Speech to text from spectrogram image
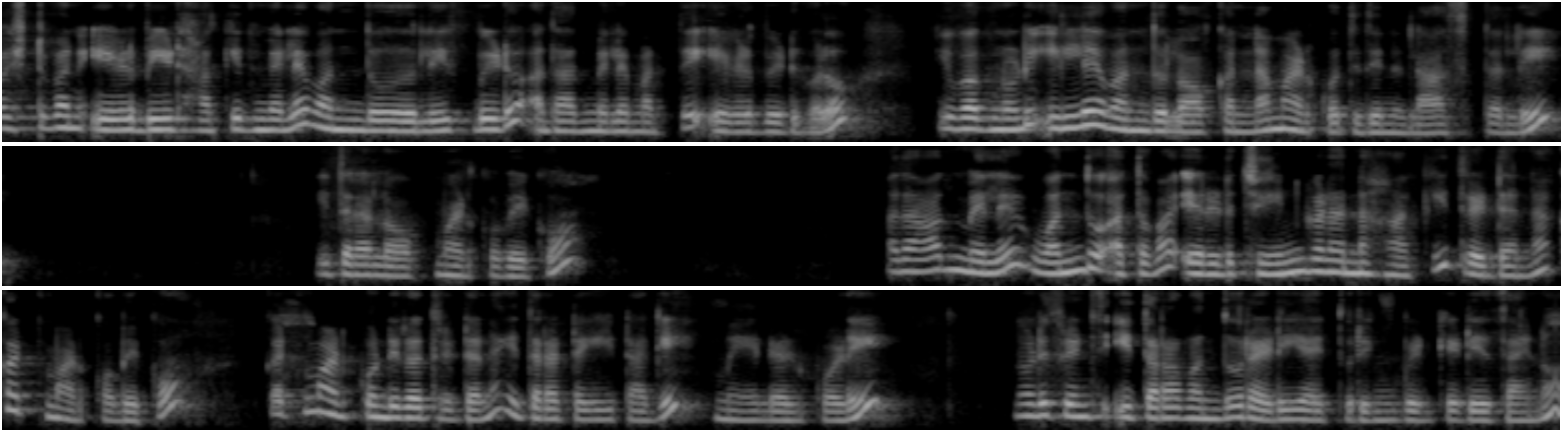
ಫಸ್ಟ್ ಒನ್ ಏಳು ಬೀಡ್ ಹಾಕಿದ ಮೇಲೆ ಒಂದು ಲೀಫ್ ಬೀಡು ಅದಾದಮೇಲೆ ಮತ್ತೆ ಏಳು ಬೀಡ್ಗಳು ಇವಾಗ ನೋಡಿ, ಇಲ್ಲೇ ಒಂದು ಲಾಕನ್ನು ಮಾಡ್ಕೋತಿದ್ದೀನಿ ಲಾಸ್ಟಲ್ಲಿ ಈ ಥರ ಲಾಕ್ ಮಾಡ್ಕೋಬೇಕು. ಅದಾದಮೇಲೆ ಒಂದು ಅಥವಾ ಎರಡು ಚೈನ್ಗಳನ್ನು ಹಾಕಿ ಥ್ರೆಡನ್ನು ಕಟ್ ಮಾಡ್ಕೋಬೇಕು. ಕಟ್ ಮಾಡ್ಕೊಂಡಿರೋ ಥ್ರೆಡ್ಡನ್ನು ಈ ಥರ ಟೈಟಾಗಿ ಮೇಲೆ ಎಳ್ಕೊಳ್ಳಿ. ನೋಡಿ ಫ್ರೆಂಡ್ಸ್ ಈ ಥರ ಒಂದು ರೆಡಿ ಆಯಿತು ರಿಂಗ್ ಬಿಡ್ಗೆ ಡಿಸೈನು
